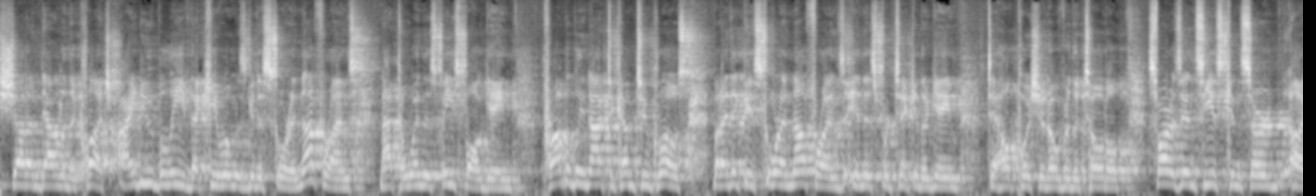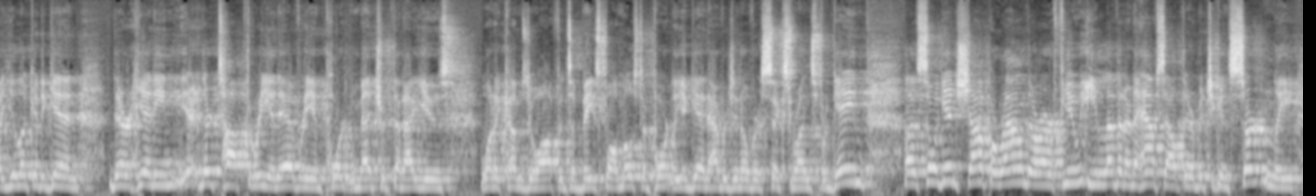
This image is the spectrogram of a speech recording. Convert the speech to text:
shut them down in the clutch. I do believe that Kiwoom is going to score enough runs not to win this baseball game, probably not to come too close, but I think they score enough runs in this particular game to help push it over the total. As far as NC is concerned, uh, you look at again, they're hitting, they're top three in every important metric that I use when it comes to offensive baseball. Most importantly, again, averaging over six runs per game. Uh, so again, shop around. There are a few 11 and a halfs out there, but you can certainly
